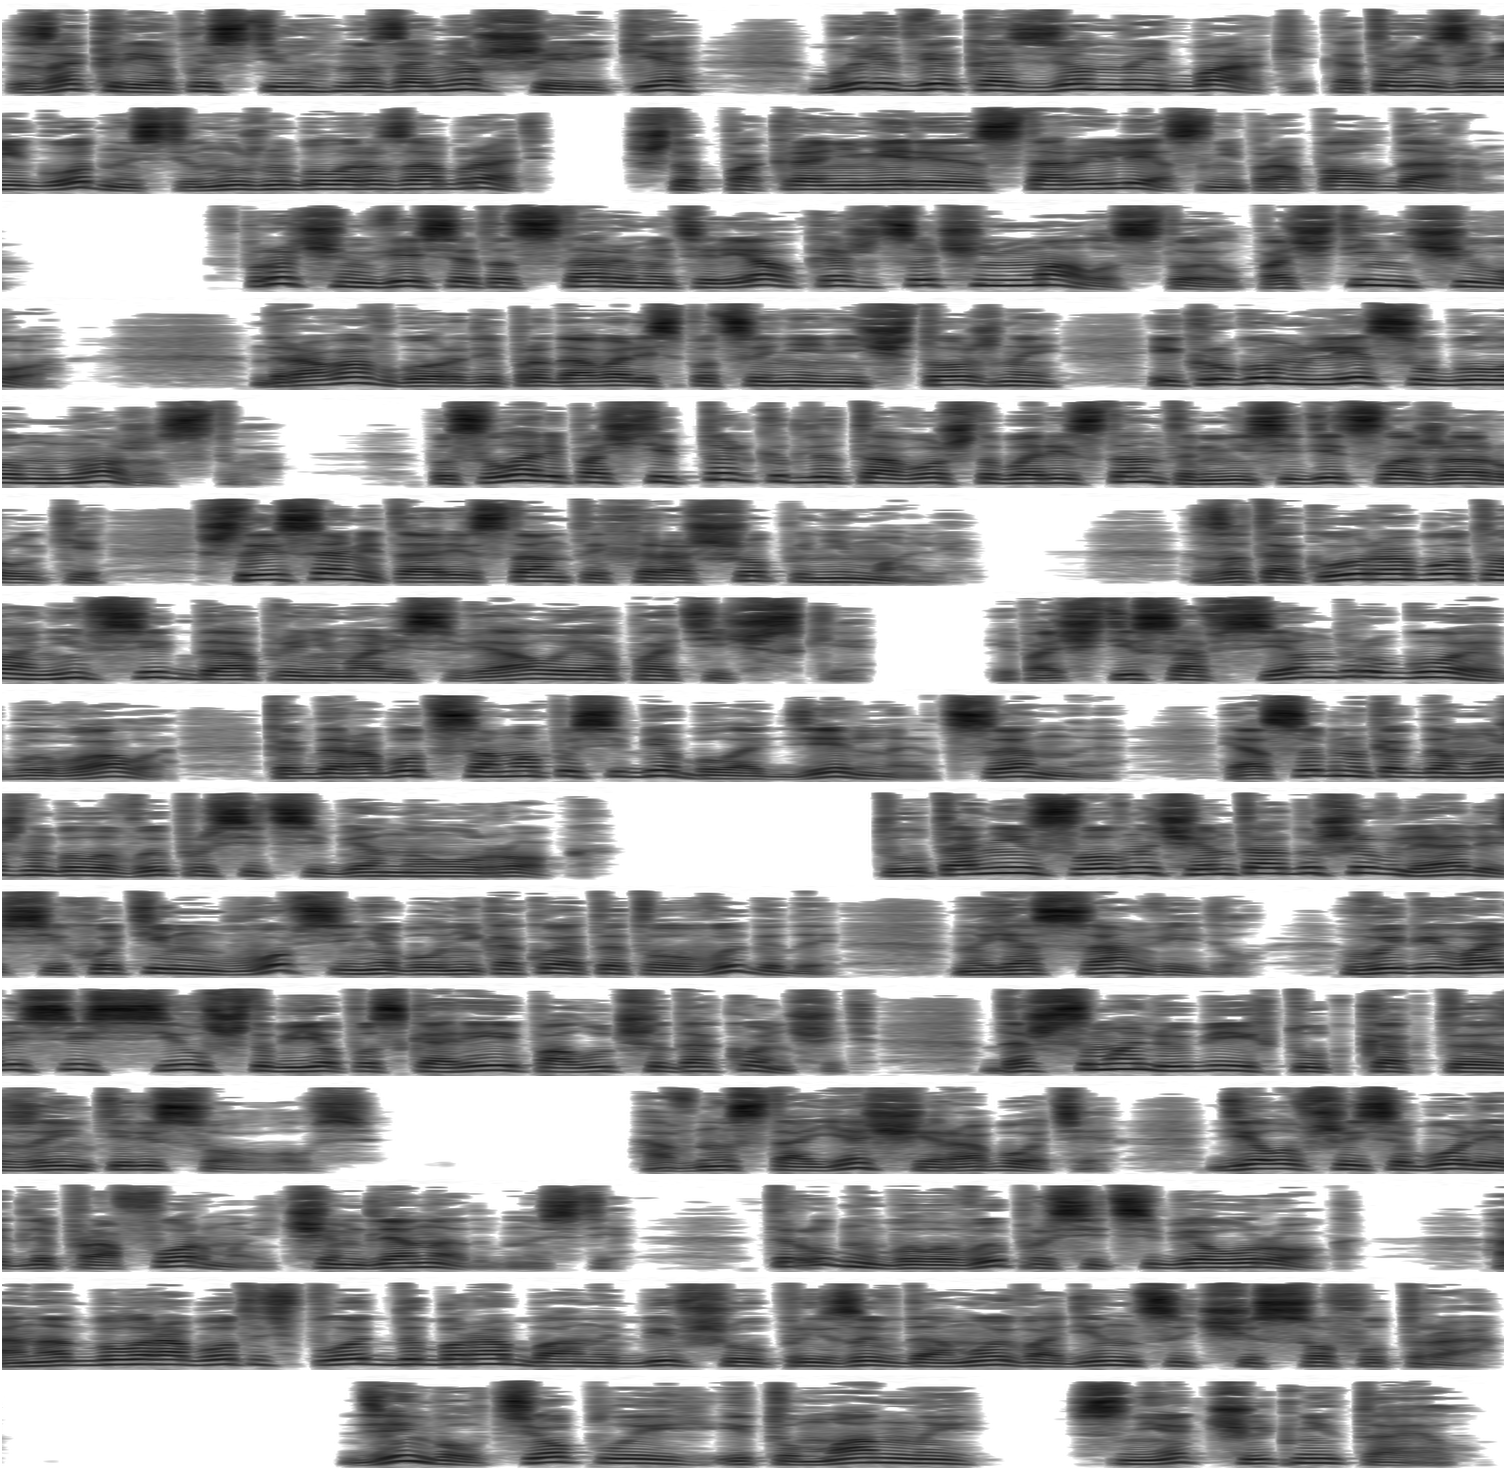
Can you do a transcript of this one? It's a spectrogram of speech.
За крепостью, на замерзшей реке, были две казенные барки, которые за негодностью нужно было разобрать, чтобы, по крайней мере, старый лес не пропал даром. Впрочем, весь этот старый материал, кажется, очень мало стоил, почти ничего. Дрова в городе продавались по цене ничтожной, и кругом лесу было множество посылали почти только для того, чтобы арестантам не сидеть сложа руки, что и сами-то арестанты хорошо понимали. За такую работу они всегда принимались вяло и апатически, И почти совсем другое бывало, когда работа сама по себе была отдельная, ценная, и особенно когда можно было выпросить себе на урок. Тут они словно чем-то одушевлялись, и хоть им вовсе не было никакой от этого выгоды, но я сам видел, выбивались из сил, чтобы ее поскорее и получше докончить. Даже самолюбие их тут как-то заинтересовывалось. А в настоящей работе, делавшейся более для проформы, чем для надобности, трудно было выпросить себе урок, а надо было работать вплоть до барабана, бившего призыв домой в одиннадцать часов утра. День был теплый и туманный, снег чуть не таял.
